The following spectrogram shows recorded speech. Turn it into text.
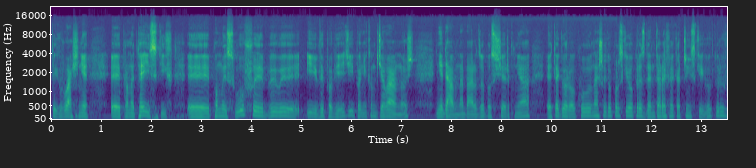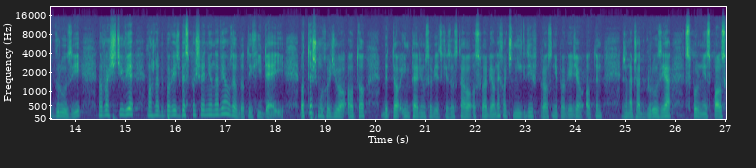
tych właśnie e, prometejskich e, pomysłów e, były i wypowiedzi, i poniekąd działalność niedawna bardzo, bo z sierpnia tego roku naszego polskiego prezydenta Lecha Kaczyńskiego, który w Gruzji, no właściwie można by powiedzieć bezpośrednio nawiązał do tych idei, bo też mu chodziło o to, by to Imperium Sowieckie zostało osłabione, choć nigdy wprost nie powiedział o tym, że na przykład Gruzja wspólnie z Polską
